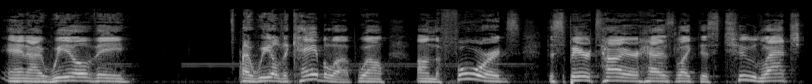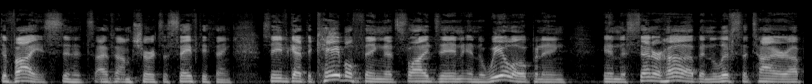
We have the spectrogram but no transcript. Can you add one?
and I wheel the I wheel the cable up. Well, on the Fords, the spare tire has like this two latch device, and it's I'm sure it's a safety thing. So you've got the cable thing that slides in in the wheel opening, in the center hub and lifts the tire up.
